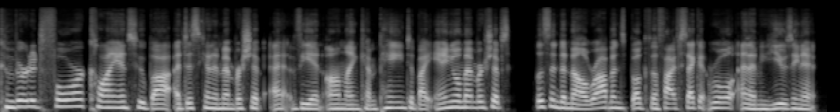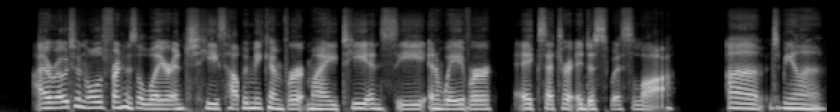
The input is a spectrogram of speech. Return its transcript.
converted four clients who bought a discounted membership at, via an online campaign to buy annual memberships, listened to Mel Robbins' book, The Five Second Rule, and I'm using it. I wrote to an old friend who's a lawyer and he's helping me convert my T&C and waiver etc., into Swiss law. Um, Jamila,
